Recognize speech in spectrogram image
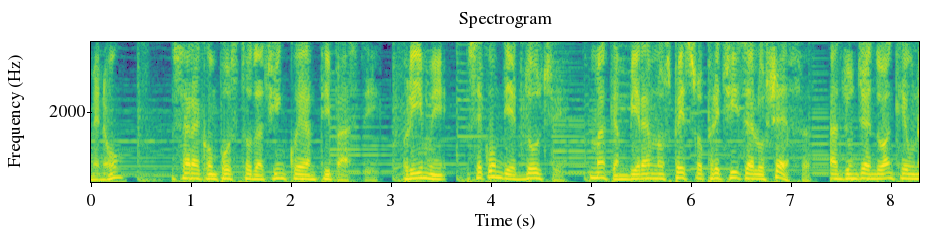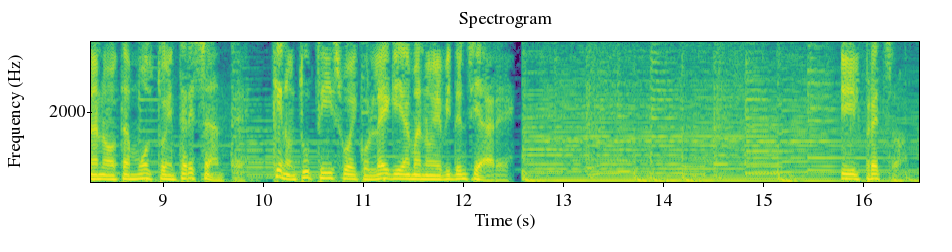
menù? Sarà composto da 5 antipasti, primi, secondi e dolci, ma cambieranno spesso precisa lo chef, aggiungendo anche una nota molto interessante, che non tutti i suoi colleghi amano evidenziare. Il prezzo?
